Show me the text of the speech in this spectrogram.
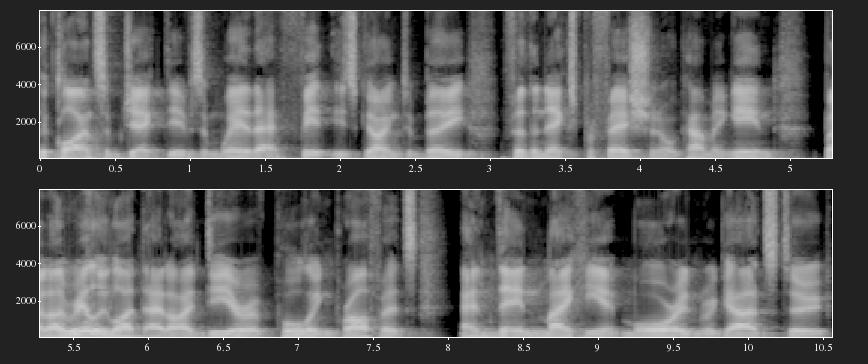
the client's objectives and where that fit is going to be for the next professional coming in. But I really like that idea of pooling profits and then making it more in regards to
